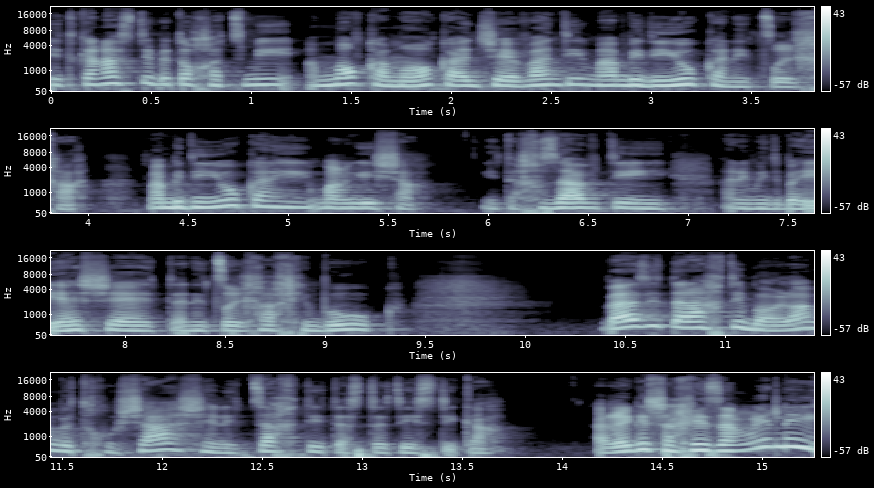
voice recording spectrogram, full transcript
התכנסתי בתוך עצמי עמוק עמוק עד שהבנתי מה בדיוק אני צריכה, מה בדיוק אני מרגישה. התאכזבתי, אני מתביישת, אני צריכה חיבוק. ואז התהלכתי בעולם בתחושה שניצחתי את הסטטיסטיקה. הרגש הכי זמין לי,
